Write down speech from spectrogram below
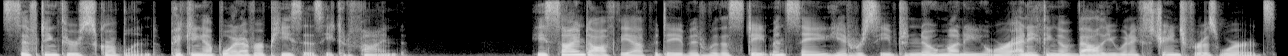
sifting through scrubland, picking up whatever pieces he could find. He signed off the affidavit with a statement saying he had received no money or anything of value in exchange for his words,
